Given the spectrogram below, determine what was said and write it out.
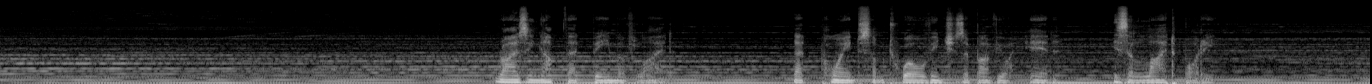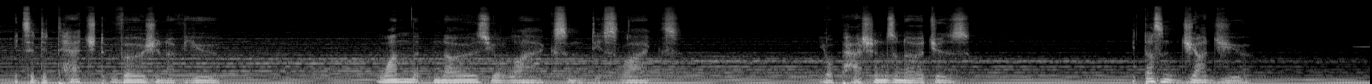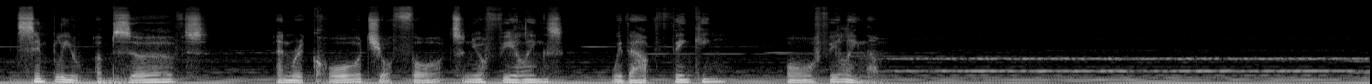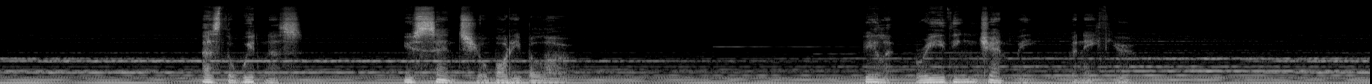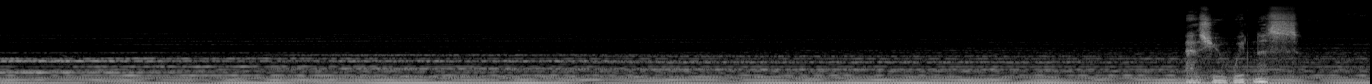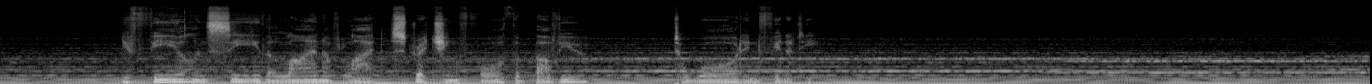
Rising up that beam of light, that point some 12 inches above your head, is a light body it's a detached version of you, one that knows your likes and dislikes, your passions and urges. It doesn't judge you, it simply observes and records your thoughts and your feelings without thinking or feeling them. As the witness, you sense your body below. Feel it breathing gently beneath you. As you witness you feel and see the line of light stretching forth above you toward infinity.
